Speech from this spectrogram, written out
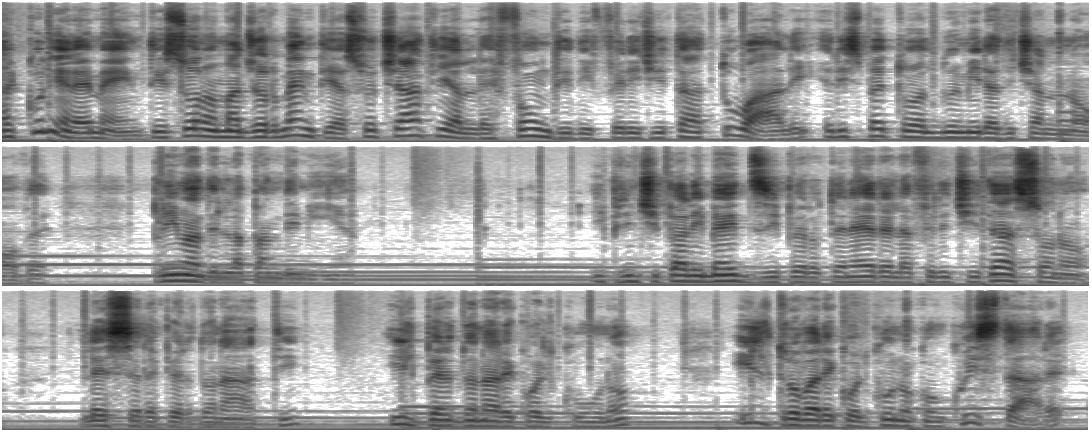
Alcuni elementi sono maggiormente associati alle fonti di felicità attuali rispetto al 2019, prima della pandemia. I principali mezzi per ottenere la felicità sono l'essere perdonati, il perdonare qualcuno, il trovare qualcuno conquistare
